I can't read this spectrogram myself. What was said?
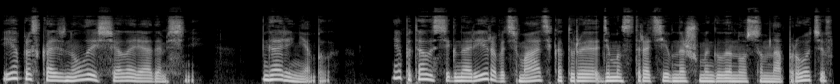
и я проскользнула и села рядом с ней. Гарри не было. Я пыталась игнорировать мать, которая демонстративно шмыгала носом напротив,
